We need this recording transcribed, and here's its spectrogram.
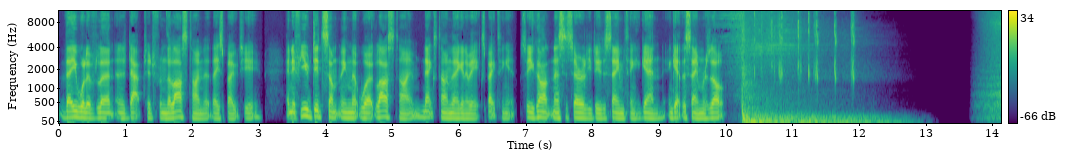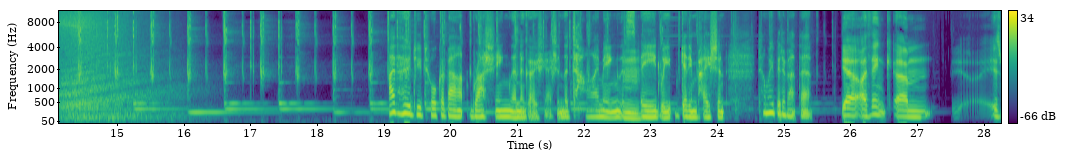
they will have learnt and adapted from the last time that they spoke to you. And if you did something that worked last time, next time they're going to be expecting it. So you can't necessarily do the same thing again and get the same result. I've heard you talk about rushing the negotiation, the timing, the Mm. speed. We get impatient. Tell me a bit about that. Yeah, I think um, is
